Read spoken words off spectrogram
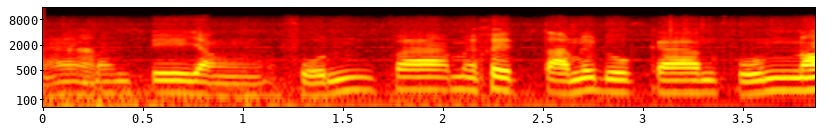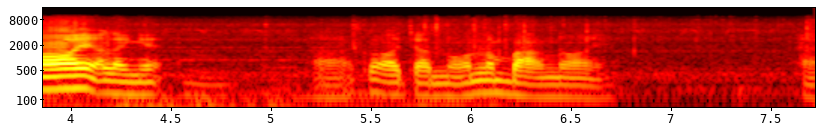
นะฮะครับ มันปีอย่างฝนฟ้าไม่ค่อยตามฤดูกาลฝนน้อยอะไรเงี้ยอ่าก็อาจจะนอนลำบากหน่อยอ่า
